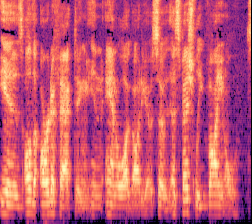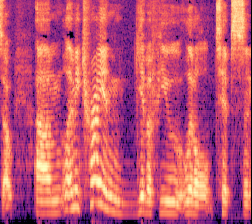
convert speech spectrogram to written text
is all the artifacting in analog audio, so especially vinyl. So um, let me try and give a few little tips and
